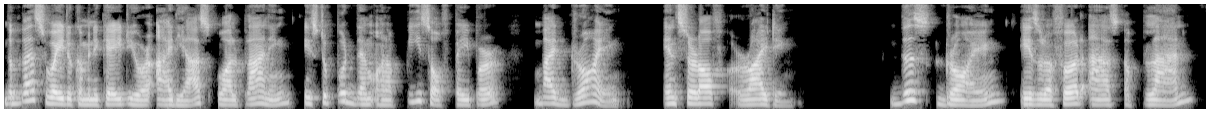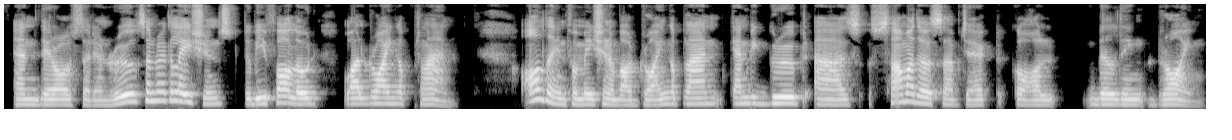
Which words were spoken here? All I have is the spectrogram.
The best way to communicate your ideas while planning is to put them on a piece of paper by drawing instead of writing. This drawing is referred as a plan and there are certain rules and regulations to be followed while drawing a plan. All the information about drawing a plan can be grouped as some other subject called building drawing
